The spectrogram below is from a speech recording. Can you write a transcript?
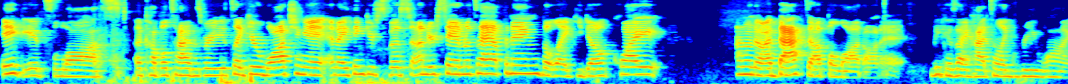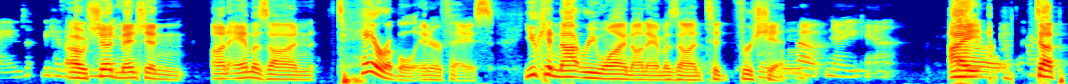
It gets lost a couple times where it's like you're watching it and I think you're supposed to understand what's happening, but like you don't quite. I don't know. I backed up a lot on it because I had to like rewind because I Oh, should missed- mention on Amazon, terrible interface. You cannot rewind on Amazon to for shit. Mhm. Oh no, you can't. I Uh, backed up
